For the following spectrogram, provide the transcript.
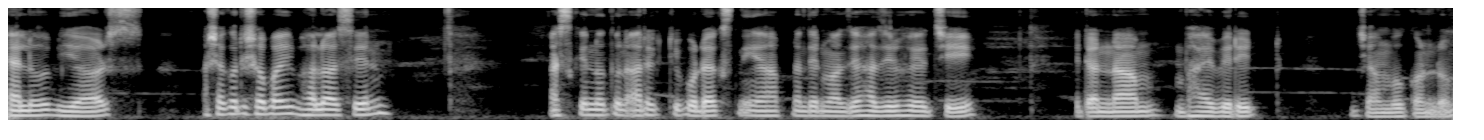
হ্যালো ভিউয়ার্স, আশা করি সবাই ভালো আছেন। আজকে নতুন আরেকটি প্রোডাক্টস নিয়ে আপনাদের মাঝে হাজির হয়েছি। এটার নাম ভাইবেরিট জাম্বো কন্ডম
